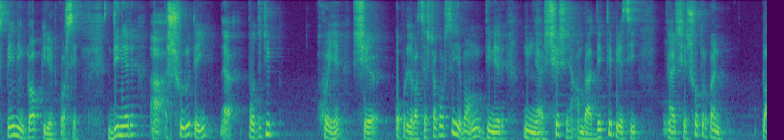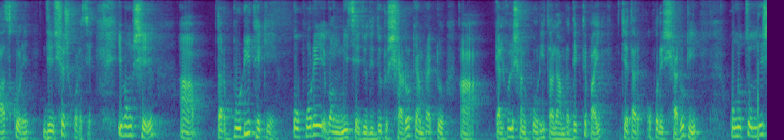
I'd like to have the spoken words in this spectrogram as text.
স্পেনিং টপ ক্রিয়েট করছে। দিনের শুরুতেই পজিটিভ হয়ে সে ওপরে যাওয়ার চেষ্টা করছে এবং দিনের শেষে আমরা দেখতে পেয়েছি সে সতেরো পয়েন্ট প্লাস করে দিন শেষ করেছে। এবং সে তার বডি থেকে ওপরে এবং নিচে যদি দুটো শ্যাডোকে আমরা একটু ক্যালকুলেশন করি, তাহলে আমরা দেখতে পাই যে তার ওপরের শ্যাডোটি উনচল্লিশ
